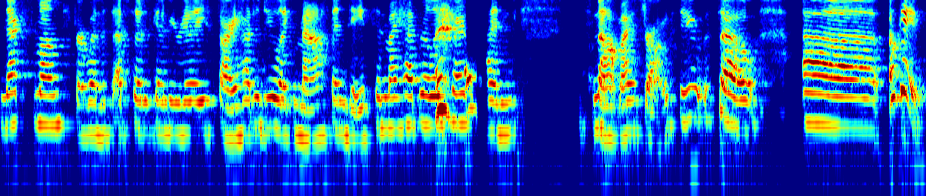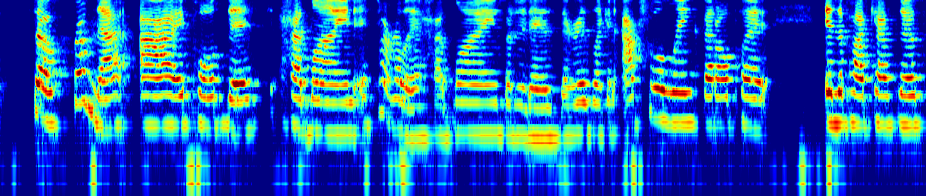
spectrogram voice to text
next month for when this episode is going to be released. Sorry, I had to do like math and dates in my head really quick, and it's not my strong suit. So, uh, okay. So from that, I pulled this headline. It's not really a headline, but it is. There is like an actual link that I'll put in the podcast notes,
